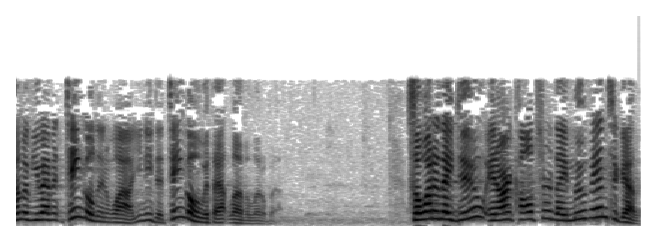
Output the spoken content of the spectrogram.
Some of you haven't tingled in a while. You need to tingle with that love a little bit. So what do they do? In our culture, they move in together.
